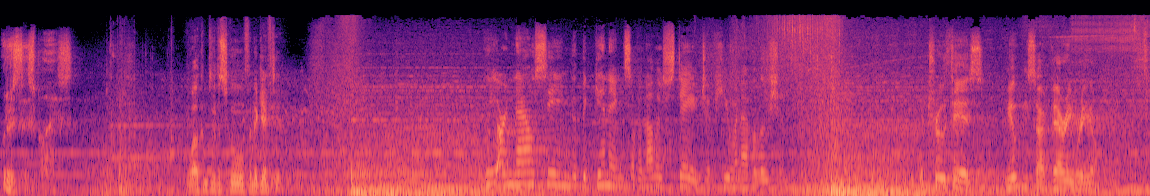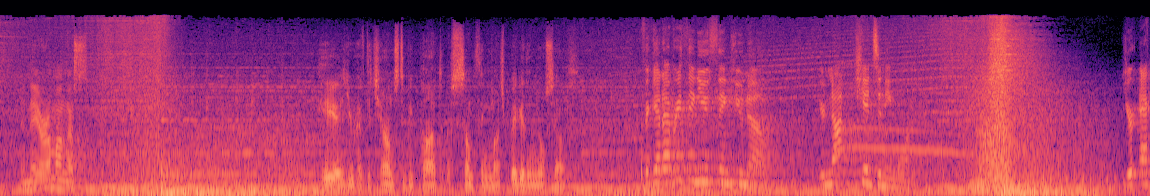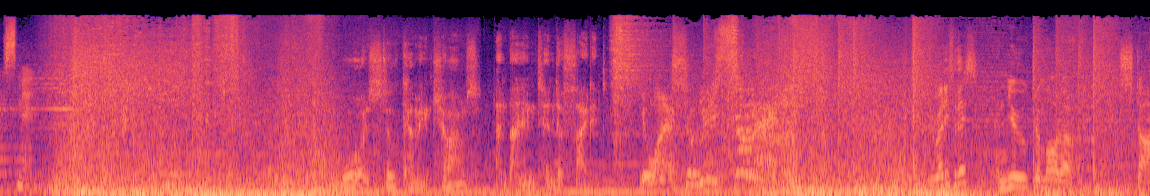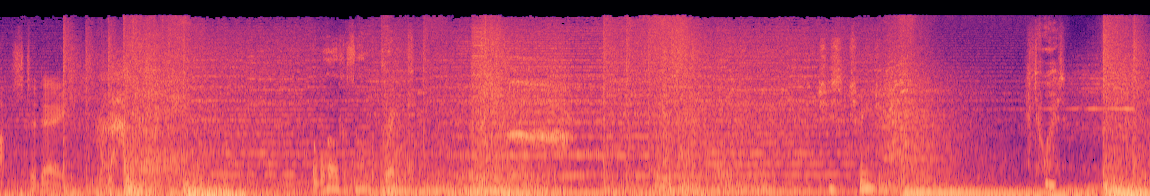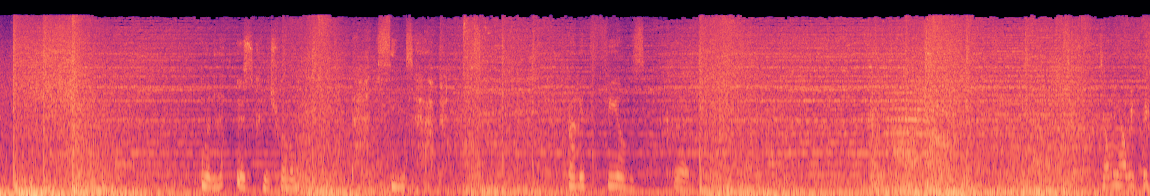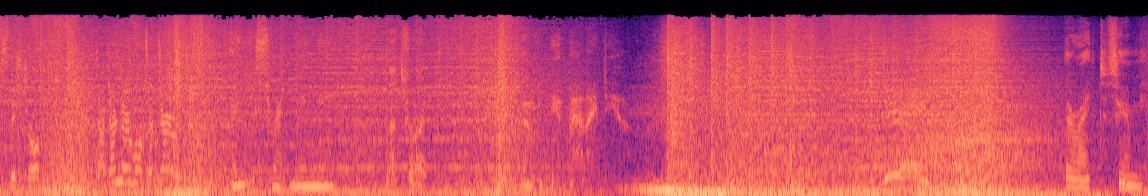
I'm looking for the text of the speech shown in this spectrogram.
What is this place? Welcome to the School for the Gifted. We are now seeing the beginnings of another stage of human evolution. The truth is, mutants are very real, and they are among us. Here, you have the chance to be part of something much bigger than yourself. Forget everything you think you know. You're not kids anymore. You're X-Men. War is still coming, Charles, and I intend to fight it. You wanna shoot me? Shoot me! You ready for this? A new tomorrow starts today. The world is on the brink. She's changing. And what? When I lose control, bad things happen. But it feels good. Tell me how we fix this, Charles. I don't know what to do! Are you threatening me? That's right. That would be a bad idea. The right to fear me.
